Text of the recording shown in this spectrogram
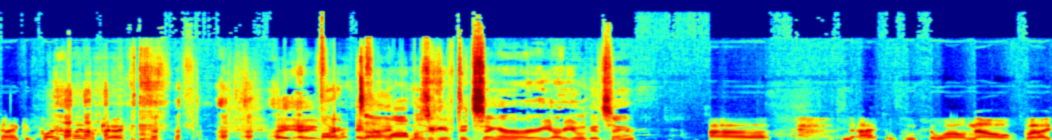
And I could play, played okay. Hey, hey, if, your, if your mom was a gifted singer, are, you- are you a good singer? Uh, I, well, no, but I,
